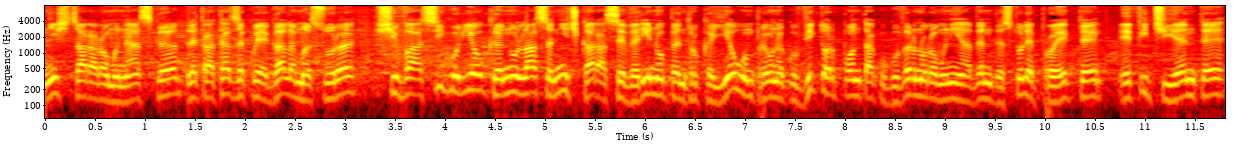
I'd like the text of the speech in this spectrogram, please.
nici țara românească, le tratează cu egală măsură și vă asigur eu că nu lasă nici Cara Severinu, pentru că eu împreună cu Victor Ponta, cu Guvernul României, avem destule proiecte eficiente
